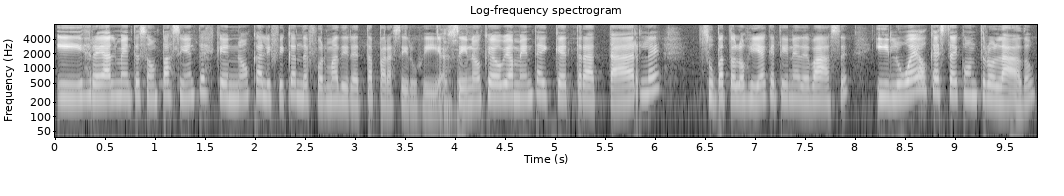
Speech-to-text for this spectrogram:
y realmente son pacientes que no califican de forma directa para cirugía, Exacto. sino que obviamente hay que tratarle su patología que tiene de base y luego que esté controlado,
